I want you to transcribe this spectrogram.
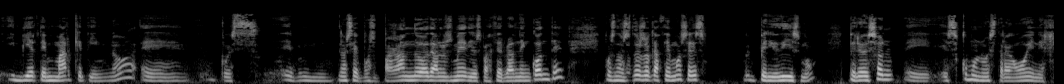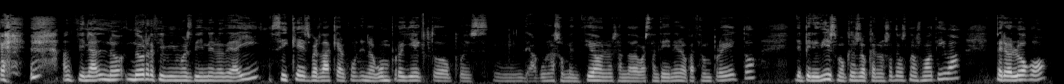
invierte en marketing, ¿no? Eh, pues, eh, no sé, pues pagando a los medios para hacer branding content, pues nosotros lo que hacemos es periodismo, pero eso eh, es como nuestra ONG. Al final no, no recibimos dinero de ahí. Sí que es verdad que en algún proyecto, pues de alguna subvención nos han dado bastante dinero para hacer un proyecto de periodismo, que es lo que a nosotros nos motiva, pero luego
